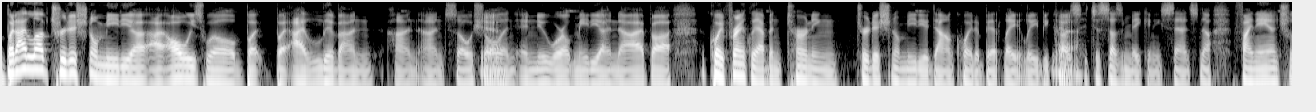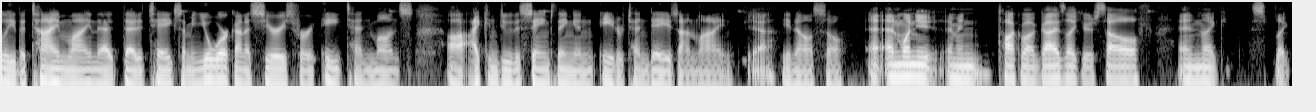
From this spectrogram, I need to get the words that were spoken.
but I love traditional media. I always will. But but I live on on on social Yeah. and, and new world media, and I've uh, quite frankly I've been turning traditional media down quite a bit lately because Yeah. it just doesn't make any sense. Now financially, the timeline that that it takes. I mean, you'll work on a series for eight ten months. Uh, I can do the same thing in eight or ten days online. Yeah. You know, so A- and when you i mean talk about guys like yourself and like like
